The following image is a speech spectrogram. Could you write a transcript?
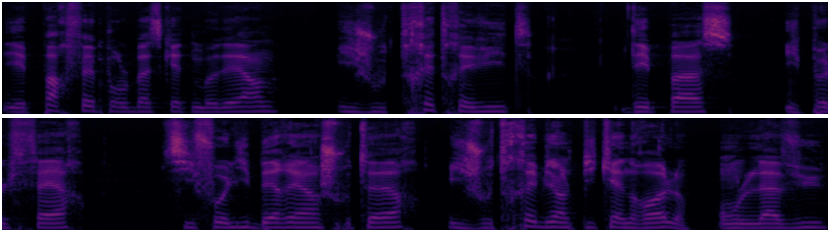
Il est parfait pour le basket moderne. Il joue très très vite. Des passes, il peut le faire. S'il faut libérer un shooter, il joue très bien le pick and roll. On l'a vu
